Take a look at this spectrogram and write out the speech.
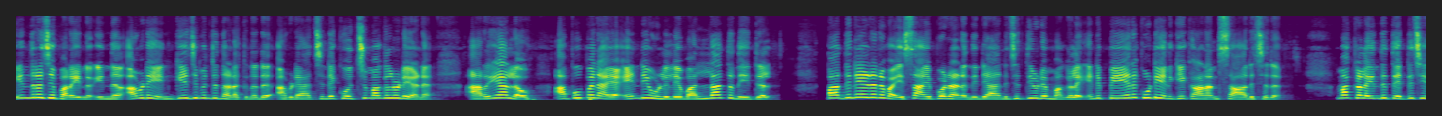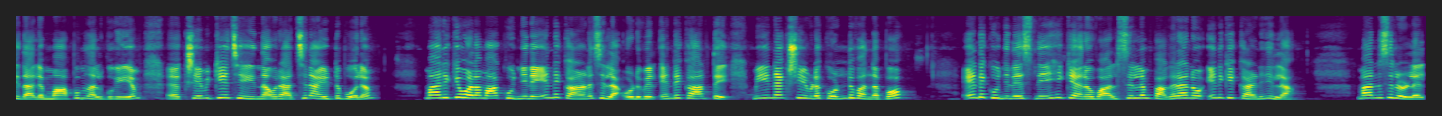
ഇന്ദ്രജി പറയുന്നു ഇന്ന് അവിടെ എൻഗേജ്മെന്റ് നടക്കുന്നത് അവിടെ അച്ഛന്റെ കൊച്ചുമകളുടെയാണ്. അറിയാലോ അപ്പൂപ്പനായ എന്റെ ഉള്ളിലെ വല്ലാത്ത നീറ്റൽ. പതിനേഴര വയസ്സായപ്പോഴാണ് നിന്റെ അനുജത്തിയുടെ മകളെ എന്റെ കൂടി എനിക്ക് കാണാൻ സാധിച്ചത്. മക്കളെ എന്ത് തെറ്റ് ചെയ്താലും മാപ്പും നൽകുകയും ക്ഷമിക്കുകയും ചെയ്യുന്ന ഒരു അച്ഛനായിട്ട് പോലും മരിക്കുവോളം ആ കുഞ്ഞിനെ എന്നെ കാണിച്ചില്ല. ഒടുവിൽ എന്റെ കാർത്തെ മീനാക്ഷി ഇവിടെ കൊണ്ടുവന്നപ്പോൾ എന്റെ കുഞ്ഞിനെ സ്നേഹിക്കാനോ വാത്സല്യം പകരാനോ എനിക്ക് കഴിഞ്ഞില്ല. മനസ്സിനുള്ളിൽ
